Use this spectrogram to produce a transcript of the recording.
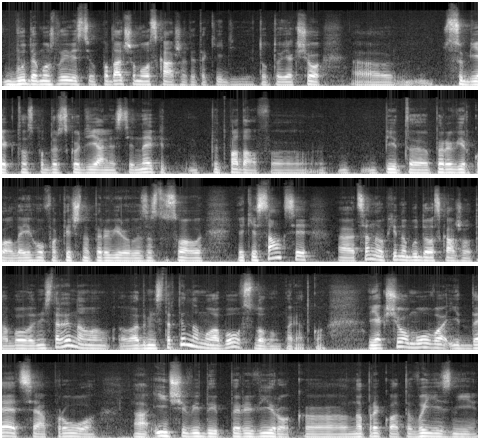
буде можливість в подальшому оскаржити такі дії. Тобто, якщо суб'єкт господарської діяльності не під, підпадав під перевірку, але його фактично перевірили, застосували якісь санкції, це необхідно буде оскаржувати або в адміністративному, адміністративному або в судовому порядку. Якщо мова йдеться про інші види перевірок, е, наприклад, виїзні.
